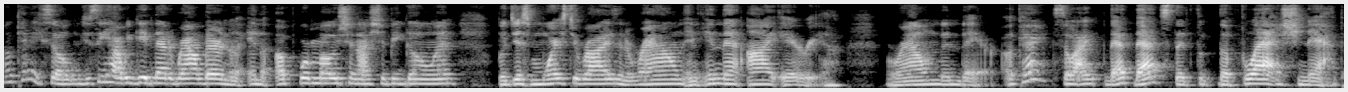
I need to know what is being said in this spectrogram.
Okay, so you see how we're getting that around there in the, in the upward motion I should be going, but just moisturizing around and in that eye area, around and there. Okay, so I that that's the, the flash nap.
